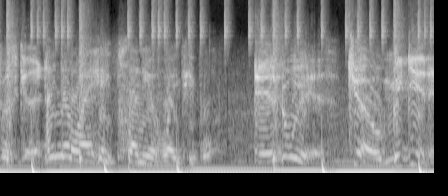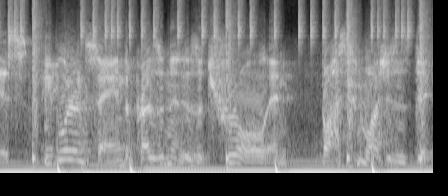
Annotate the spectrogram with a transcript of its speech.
Was good. I know I hate plenty of white people. And with Joe McGinnis. People are insane. The president is a troll, and Boston washes his dick.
